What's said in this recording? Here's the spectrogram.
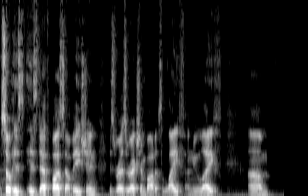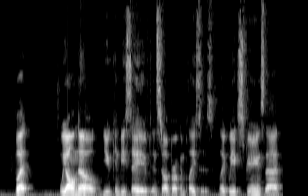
So his his death bought salvation. His resurrection bought us life, a new life. Um, but we all know you can be saved and still have broken places. Like we experience that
